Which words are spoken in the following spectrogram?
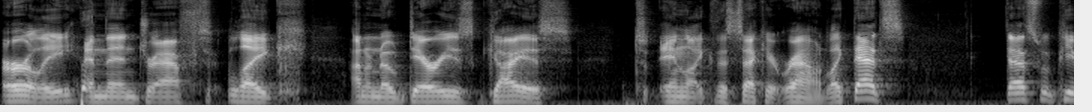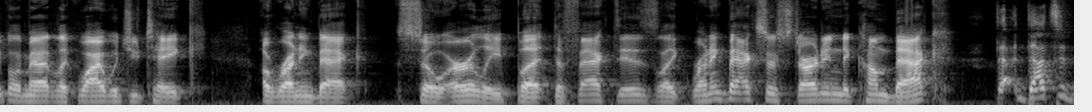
early and then draft like I don't know Derrius Guice in like the second round? Like that's that's what people are mad. Like, why would you take a running back so early? But the fact is, like, running backs are starting to come back. That, that's a,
